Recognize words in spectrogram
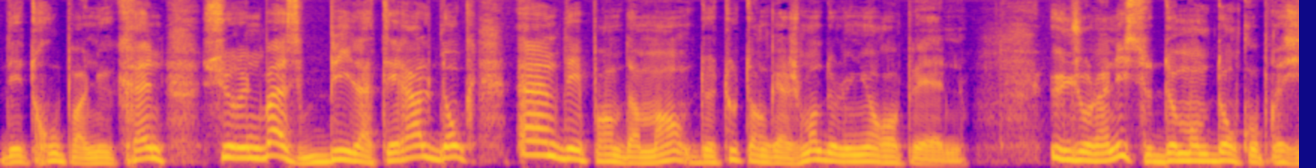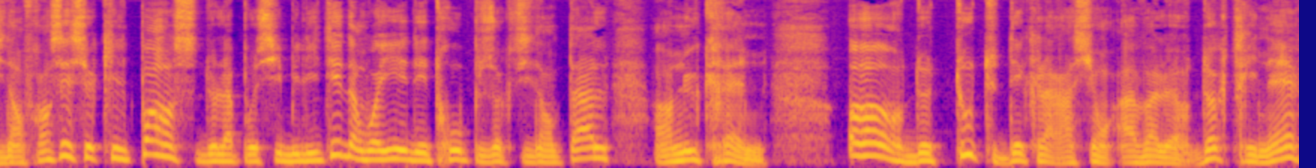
des troupes en Ukraine sur une base bilatérale, donc indépendamment de tout engagement de l'Union européenne. Une journaliste demande donc au président français ce qu'il pense de la possibilité d'envoyer des troupes occidentales en Ukraine. Hors de toute déclaration à valeur doctrinaire,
